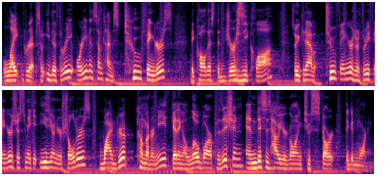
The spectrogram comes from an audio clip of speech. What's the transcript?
light grip. So either three or even sometimes two fingers they call this the jersey claw. So you could have two fingers or three fingers just to make it easier on your shoulders. Wide grip, come underneath, getting a low bar position, and this is how you're going to start the good morning.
